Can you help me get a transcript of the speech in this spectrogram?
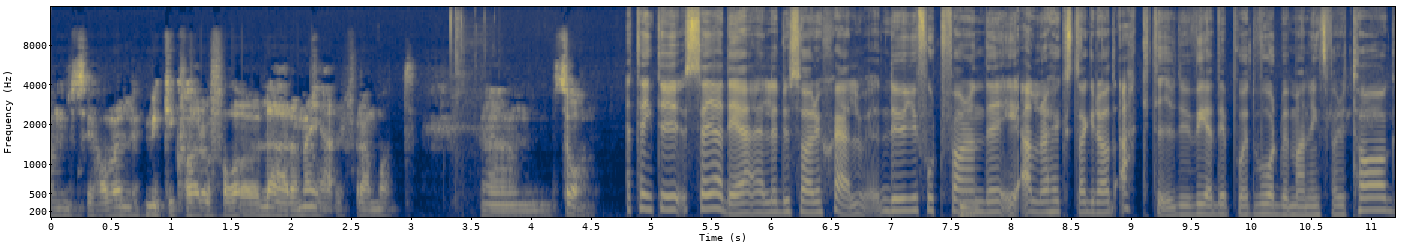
Um, så jag har väl mycket kvar att få lära mig här framåt. Um, så. Jag tänkte säga det, eller du sa det själv. Du är ju fortfarande mm. i allra högsta grad aktiv. Du är vd på ett vårdbemanningsföretag.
